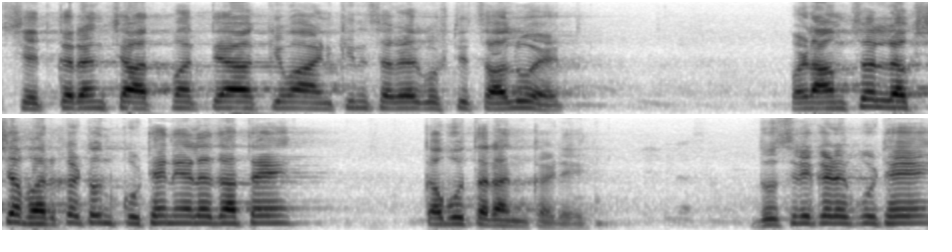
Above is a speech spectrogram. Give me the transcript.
शेतकऱ्यांच्या आत्महत्या किंवा आणखीन सगळ्या गोष्टी चालू आहेत. पण आमचं लक्ष भरकटून कुठे नेलं जाते कबुतरांकडे. दुसरीकडे कुठे?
